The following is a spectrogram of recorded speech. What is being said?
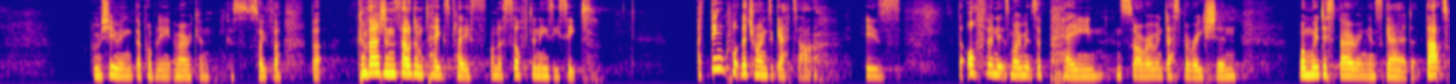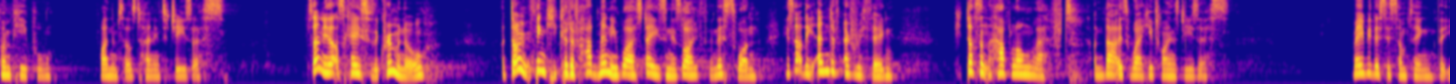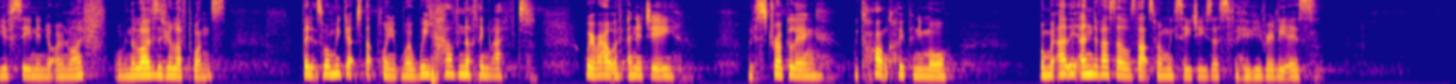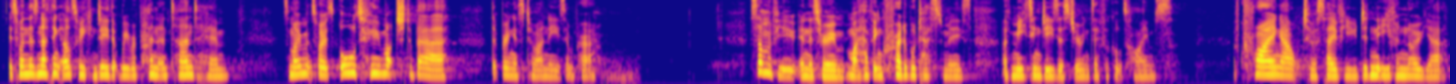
I'm assuming they're probably American because sofa, but conversion seldom takes place on a soft and easy seat. I think what they're trying to get at is that often it's moments of pain and sorrow and desperation when we're despairing and scared. That's when people find themselves turning to Jesus. Certainly, that's the case for the criminal. I don't think he could have had many worse days in his life than this one. He's at the end of everything. He doesn't have long left, and that is where he finds Jesus. Maybe this is something that you've seen in your own life or in the lives of your loved ones. That it's when we get to that point where we have nothing left, we're out of energy, we're struggling, we can't cope anymore. When we're at the end of ourselves, that's when we see Jesus for who he really is. It's when there's nothing else we can do that we repent and turn to him. It's moments where it's all too much to bear that bring us to our knees in prayer. Some of you in this room might have incredible testimonies of meeting Jesus during difficult times of crying out to a Savior you didn't even know yet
